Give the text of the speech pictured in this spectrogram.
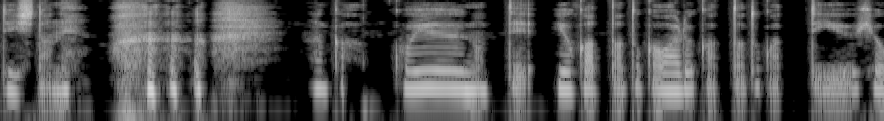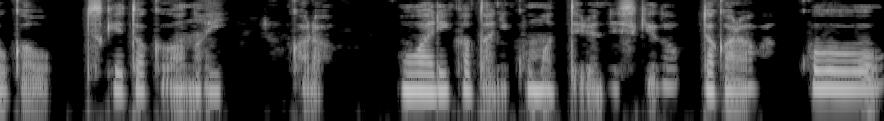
でしたね。なんか、こういうのって良かったとか悪かったとかっていう評価をつけたくはないから、終わり方に困ってるんですけど、だから、こう、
